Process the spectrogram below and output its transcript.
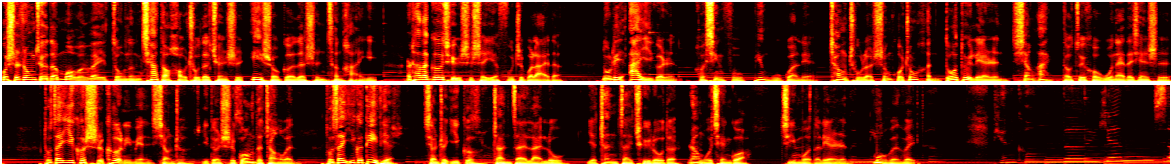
我始终觉得莫文蔚总能恰到好处地诠释一首歌的深层含义，而她的歌曲是谁也复制不来的。努力爱一个人和幸福并无关联，唱出了生活中很多对恋人相爱到最后无奈的现实，都在一刻时刻里面想着一段时光的掌纹。都在一个地点，想着一个站在来路也站在去路的让我牵挂。寂寞的恋人，莫文蔚。天空的颜色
